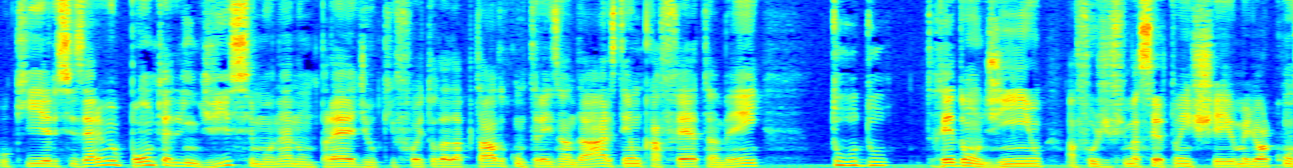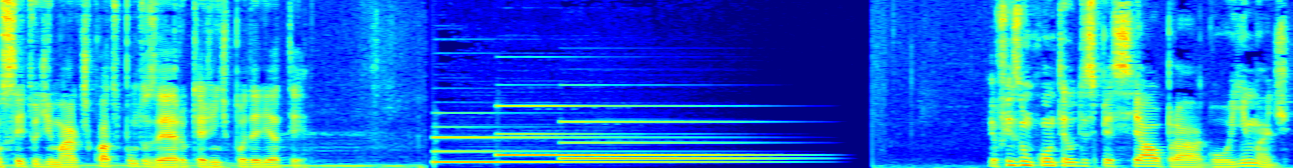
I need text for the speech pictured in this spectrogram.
o que eles fizeram. E o ponto é lindíssimo, né? Num prédio que foi todo adaptado, com três andares, tem um café também, tudo redondinho. A Fujifilm acertou em cheio o melhor conceito de marketing 4.0 que a gente poderia ter. Eu fiz um conteúdo especial para GoImage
